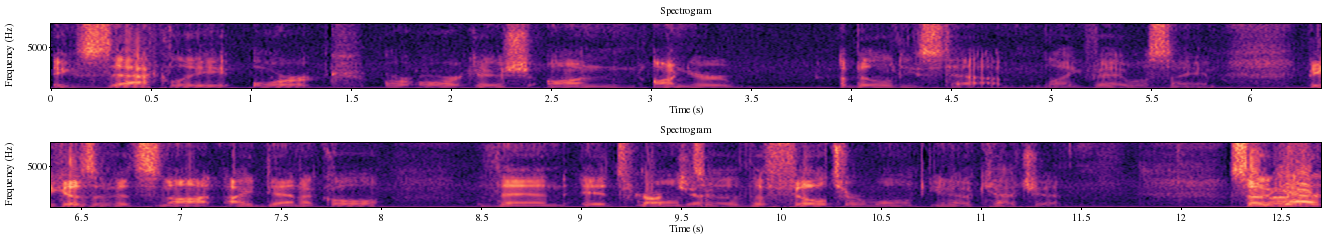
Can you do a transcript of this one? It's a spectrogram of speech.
exactly orc or orcish on on your abilities tab, like Vay was saying, because if it's not identical, then it won't. Uh, the filter won't, you know, catch it. So Well, yeah,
